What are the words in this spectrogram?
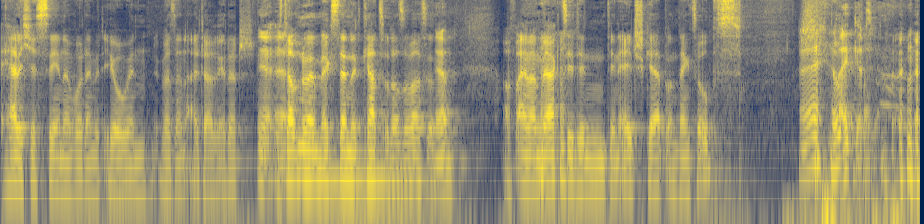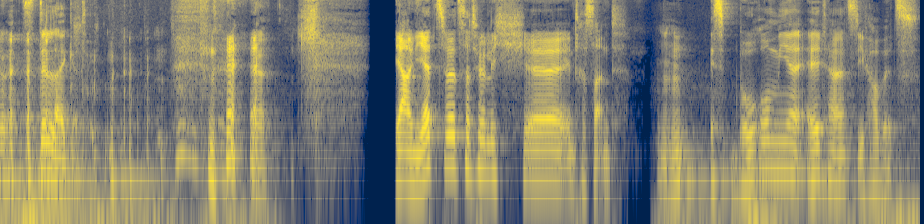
herrliche Szene, wo der mit Eowyn über sein Alter redet. Ja, ich ja. glaube nur im Extended Cut oder sowas. Und Ja. dann auf einmal merkt sie den, den Age Gap und denkt so, ups. Like it. Still like it. ja. Ja, und jetzt wird's natürlich äh, interessant. Mhm. Ist Boromir älter als die Hobbits?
